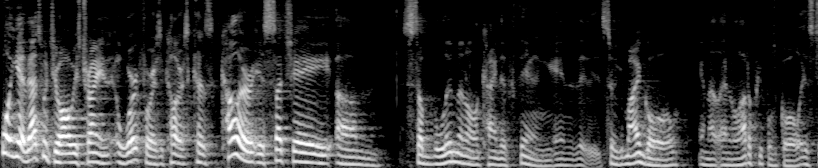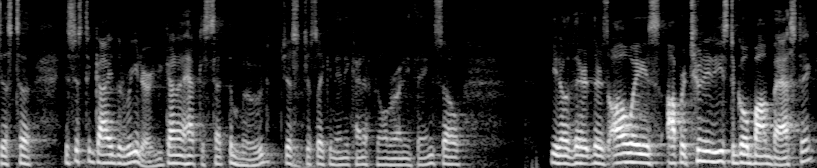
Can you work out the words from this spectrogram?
Well, yeah, that's what you always try and work for is the colors, because color is such a um, subliminal kind of thing, and so my goal, and a, and a lot of people's goal, is just to is just to guide the reader. You kind of have to set the mood, just just like in any kind of film or anything. So, you know, there there's always opportunities to go bombastic,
